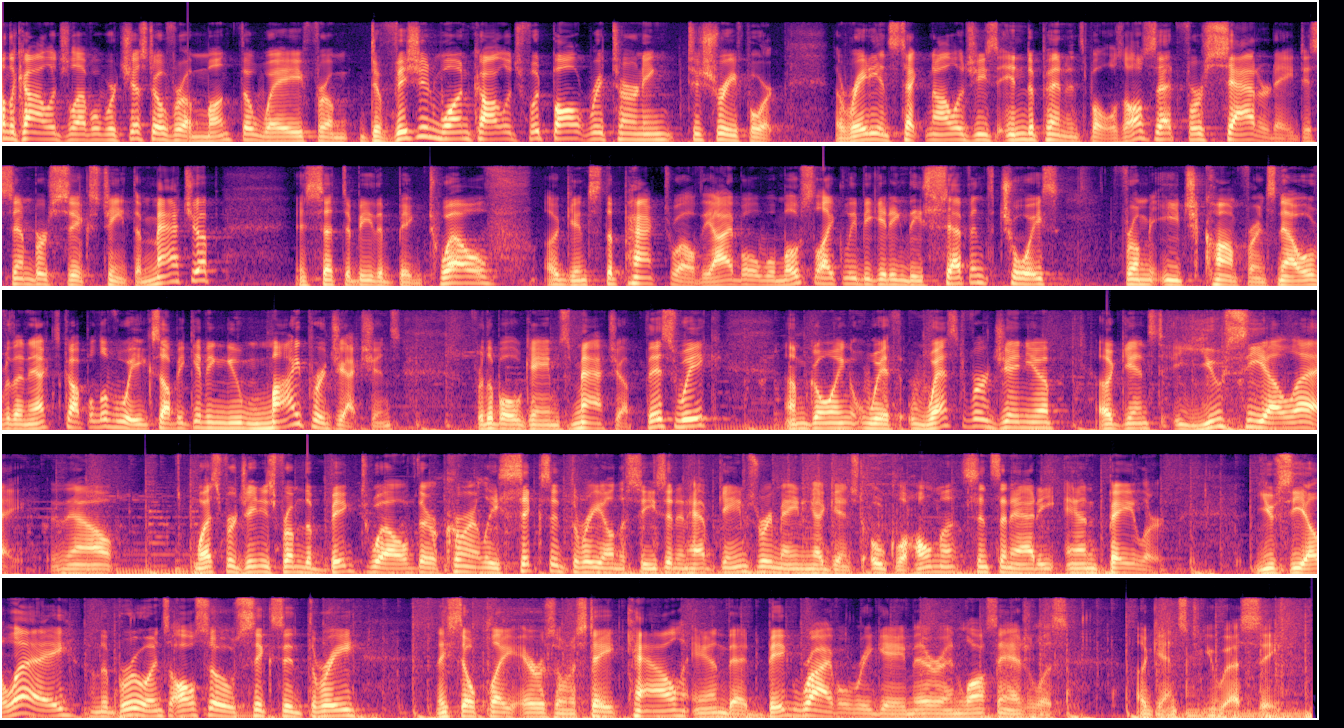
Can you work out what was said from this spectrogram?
On the college level, we're just over a month away from Division One college football returning to Shreveport. The Radiance Technologies Independence Bowl is all set for Saturday, December 16th. The matchup is set to be the Big 12 against the Pac-12. The I-Bowl will most likely be getting the seventh choice from each conference. Now, over the next couple of weeks, I'll be giving you my projections for the bowl games matchup. This week, I'm going with West Virginia against UCLA. Now, West Virginia's from the Big 12. They're currently 6 and 3 on the season and have games remaining against Oklahoma, Cincinnati, and Baylor. UCLA, and the Bruins, also 6 and 3. They still play Arizona State, Cal, and that big rivalry game there in Los Angeles against USC.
